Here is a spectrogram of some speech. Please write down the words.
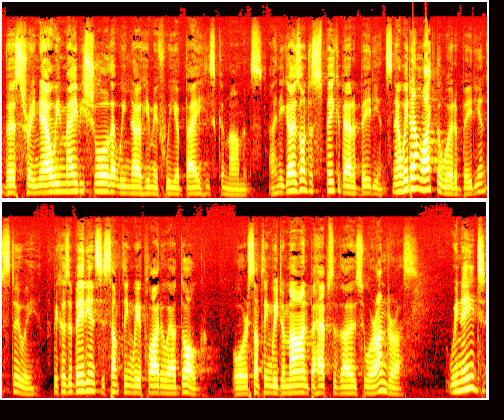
Verse 3 Now we may be sure that we know him if we obey his commandments. And he goes on to speak about obedience. Now, we don't like the word obedience, do we? Because obedience is something we apply to our dog or something we demand perhaps of those who are under us. We need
